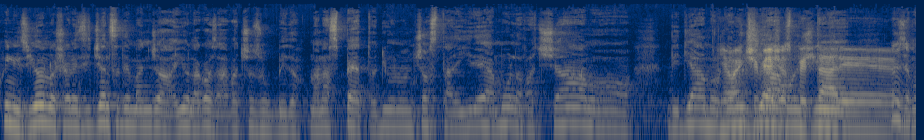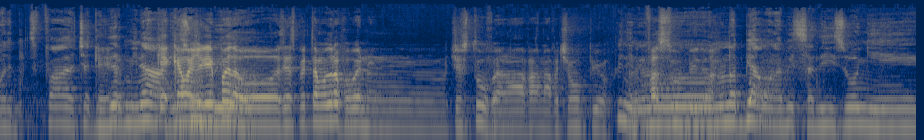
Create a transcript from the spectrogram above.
quindi se io non ho l'esigenza di mangiare io la cosa la faccio subito non aspetto dico non c'ho sta idea mo la facciamo vediamo Diciamo, non ci piace aspettare- noi siamo de- fa- cioè, Che, determinati che capace che poi subito. dopo, se aspettiamo troppo poi non ci stufa, non la, fa- non la facciamo più. Quindi non non, fa subito. non abbiamo una pizza dei sogni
